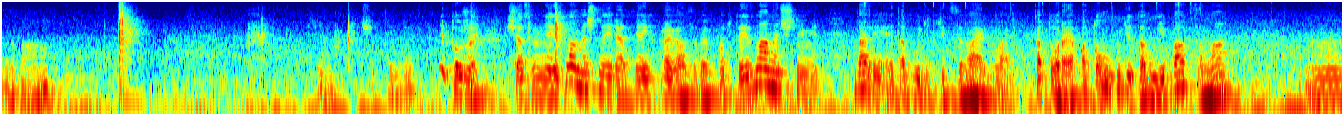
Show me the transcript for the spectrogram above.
два, три, четыре. И тоже сейчас у меня изнаночный ряд, я их провязываю просто изнаночными. Далее это будет лицевая гладь, которая потом будет отгибаться на э,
